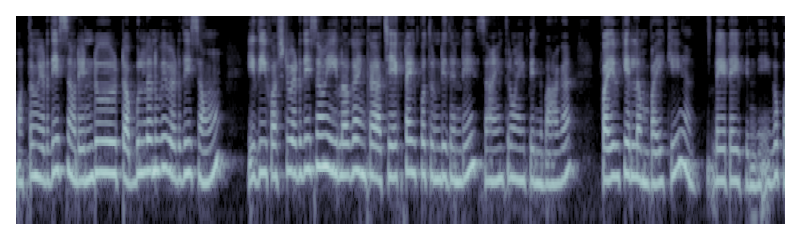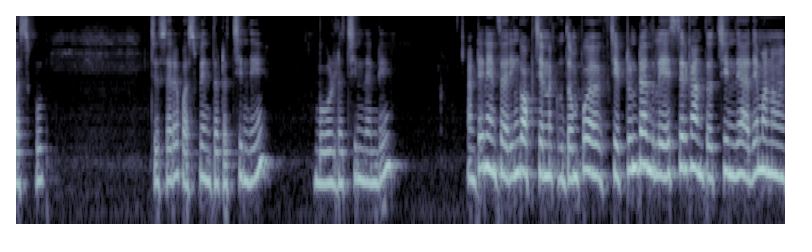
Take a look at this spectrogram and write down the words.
మొత్తం విడదీసాం. రెండు టబ్బుల్లోనివి విడదీసాము ఇది ఫస్ట్ విడదీసాం. ఈలోగా ఇంకా చీకటి అయిపోతుండేదండి. సాయంత్రం అయిపోయింది బాగా. ఫైవ్కి వెళ్ళాం పైకి. లేట్ అయిపోయింది. ఇగో పసుపు. చూసారా? పసుపు ఇంతటి వచ్చింది. బోల్డ్ వచ్చిందండి. అంటే నేను సరిగ్గా ఒక చిన్న దుంప చెట్టు ఉంటే అందులో వేసేసరికి అంత వచ్చింది. అదే మనం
